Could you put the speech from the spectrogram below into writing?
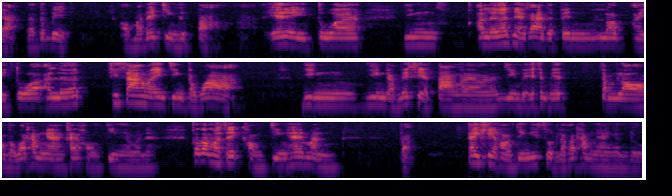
จาก database ออกมาได้จริงหรือเปล่าเอไอตัวยิง alert เนี่ยก็อาจจะเป็นเราไอตัว alert ที่สร้างมาจริงๆ แต่ว่ายิงยิงแบบไม่เสียตังค์แล้วนะยิงไป SMS จำลองแต่ว่าทำงานคล้ายของจริงอะไรเนี้ยก็ต้องมาเซตของจริงให้มันแบบใกล้เคียงของจริงที่สุดแล้วก็ทำงานกันดู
